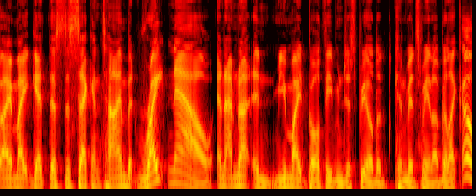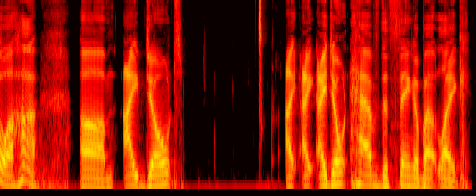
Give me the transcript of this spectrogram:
I might get this the second time. But right now, and I'm not, and you might both even just be able to convince me, and I'll be like, oh, aha. Um, I don't, I, I I don't have the thing about like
